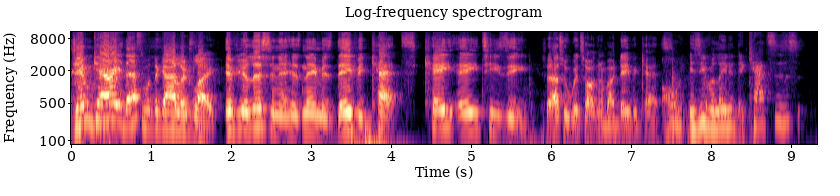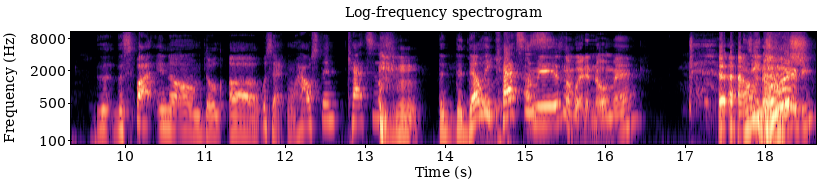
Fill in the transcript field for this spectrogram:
Jim Carrey, that's what the guy looks like. If you're listening, his name is David Katz. K A T Z. So that's who we're talking about, David Katz. Oh, is he related to Katz's? The, the spot in the um the uh what's that on Houston? Katz's the the deli Katz's. I mean, there's no way to know, man. I don't he know, Jewish? maybe.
